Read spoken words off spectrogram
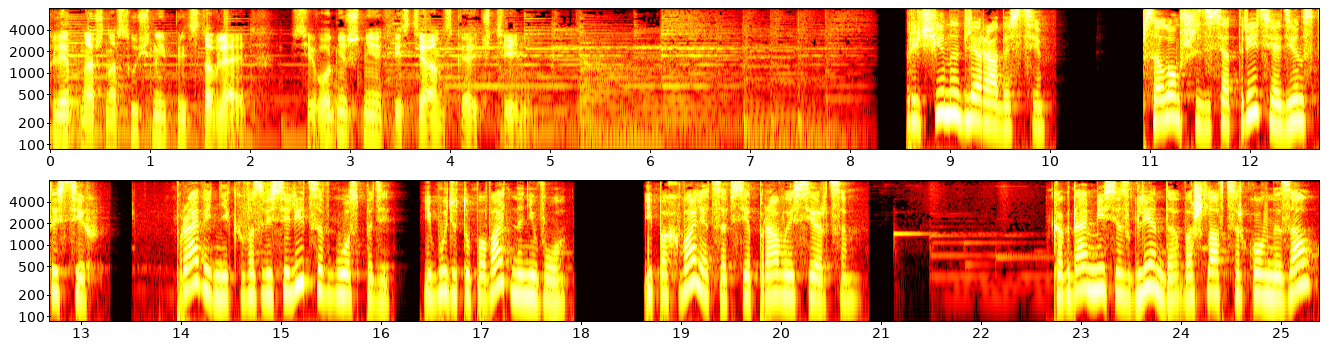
«Хлеб наш насущный» представляет сегодняшнее христианское чтение. Причины для радости. Псалом 63, 11 стих. «Праведник возвеселится в Господе и будет уповать на Него, и похвалятся все правые сердцем». Когда миссис Гленда вошла в церковный зал,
